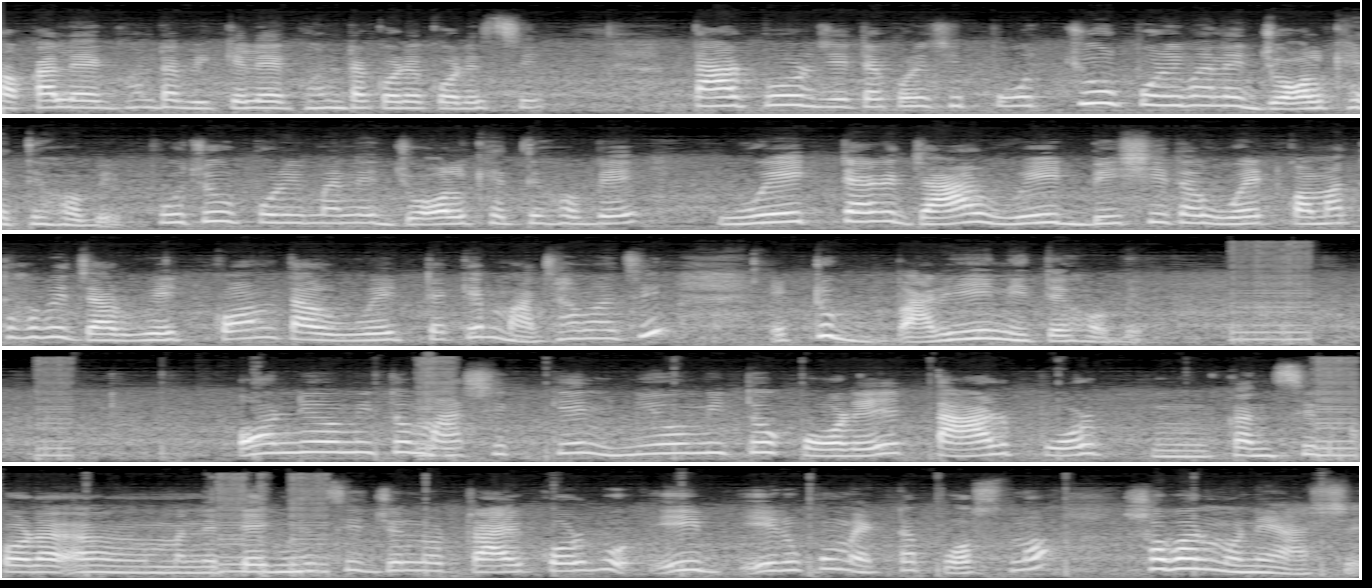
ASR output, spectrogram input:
সকালে এক ঘণ্টা, বিকেলে এক ঘণ্টা করে করেছি। তারপর যেটা করেছি, প্রচুর পরিমাণে জল খেতে হবে। প্রচুর পরিমাণে জল খেতে হবে। ওয়েটটা যার ওয়েট বেশি তার ওয়েট কমাতে হবে, যার ওয়েট কম তার ওয়েটটাকে মাঝামাঝি একটু বাড়িয়ে নিতে হবে। অনিয়মিত মাসিককে নিয়মিত করে তারপর কনসিভ করা মানে প্রেগনেন্সির জন্য ট্রাই করব, এই, এরকম একটা প্রশ্ন সবার মনে আসে।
